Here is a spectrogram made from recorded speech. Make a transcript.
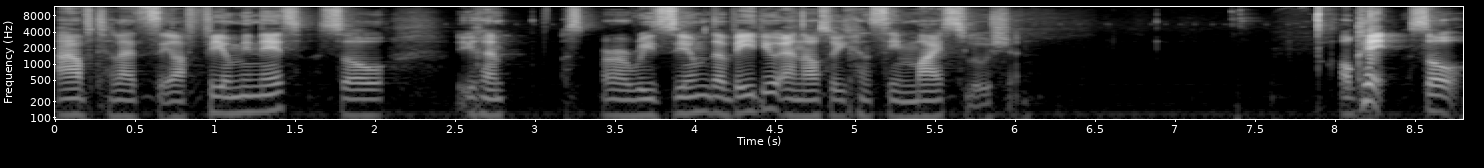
after let's say a few minutes. So you can uh, resume the video and also you can see my solution. Okay so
